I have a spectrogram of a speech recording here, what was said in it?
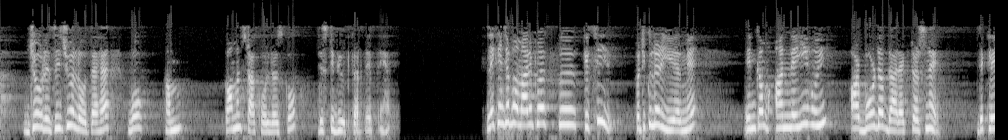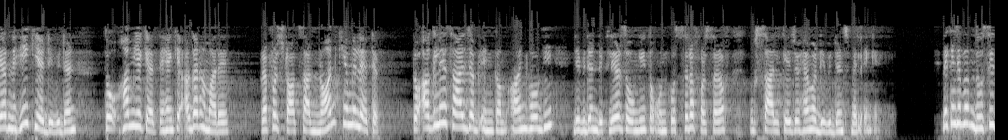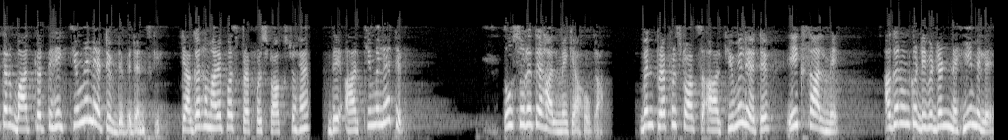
جو ریزیجل ہوتا ہے وہ ہم کامن اسٹاک ہولڈرس کو ڈسٹریبیوٹ کر دیتے ہیں لیکن جب ہمارے پاس کسی پرٹیکولر ایئر میں انکم ارن نہیں ہوئی اور بورڈ آف ڈائریکٹرس نے ڈکلیئر نہیں کیا ڈیویڈنڈ تو ہم یہ کہتے ہیں کہ اگر ہمارے پریفر نان کیومولیٹو تو اگلے سال جب انکم ارن ہوگی ڈیویڈنڈ ڈکلیئر ہوں گی تو ان کو صرف اور صرف اس سال کے جو ہیں وہ ڈویڈینڈس ملیں گے لیکن جب ہم دوسری طرف بات کرتے ہیں کیومولیٹو ڈویڈینڈس کی کہ اگر ہمارے پاس پریفر اسٹاکس جو ہیں دے آر کیومولیٹو تو اس صورت حال میں کیا ہوگا when prefer stocks are cumulative ایک سال میں اگر ان کو ڈویڈینڈ نہیں ملے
